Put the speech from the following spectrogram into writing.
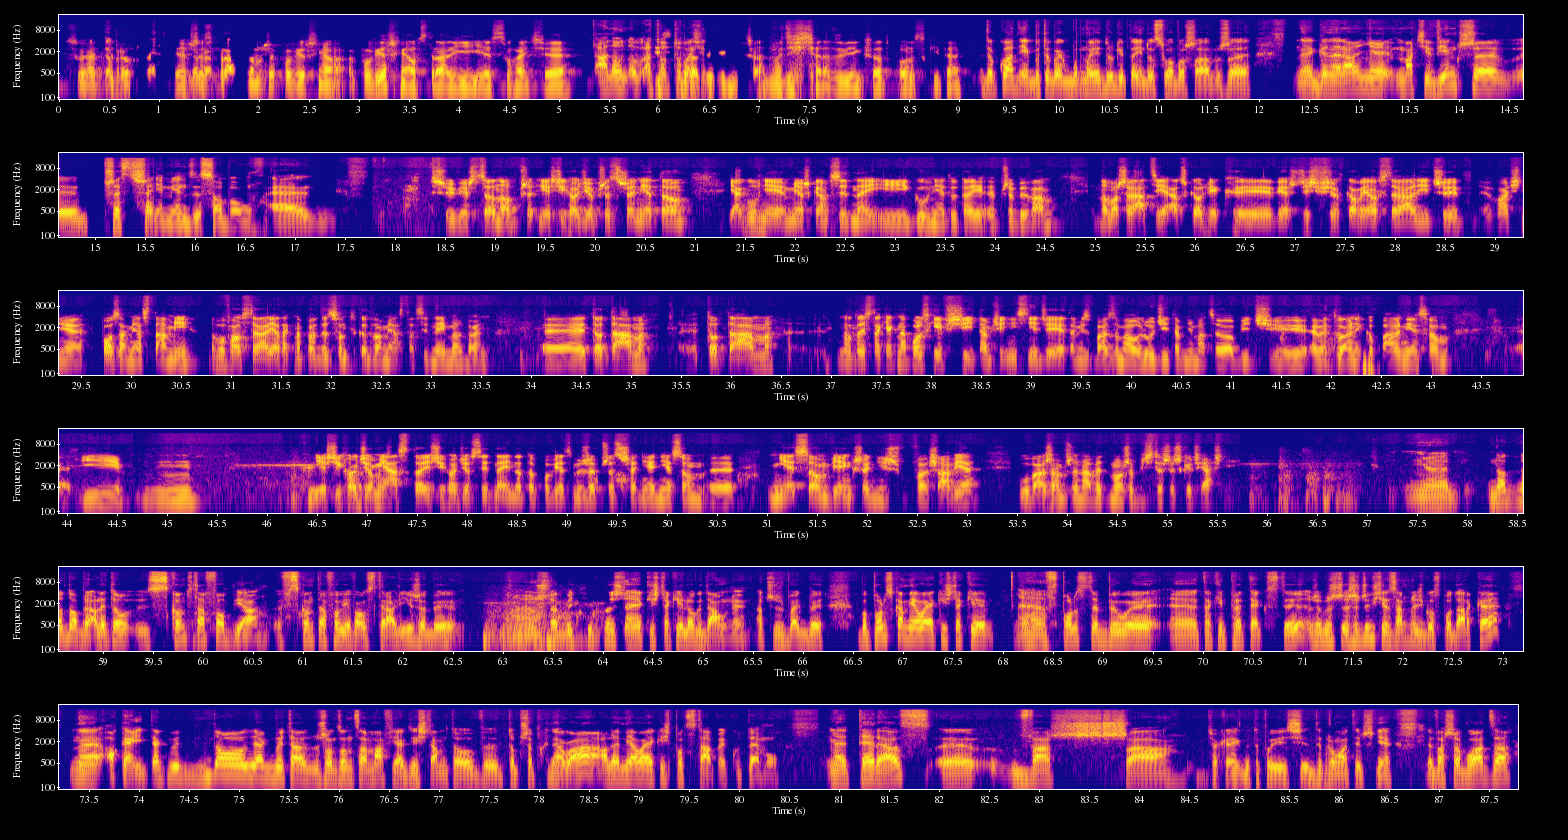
słuchajcie, Dobra. jeszcze Dobra. sprawdzam, że powierzchnia, powierzchnia Australii jest, słuchajcie, A no, no a to, 20 to właśnie razy większa, 20 razy większa od Polski, tak? Dokładnie, jakby to było jakby moje drugie pytanie do Sławosza, że e, generalnie macie większe e, przestrzenie między sobą. E, Czy wiesz co, no, jeśli chodzi o przestrzenie, to ja głównie mieszkam w Sydney i głównie tutaj e, przebywam. No masz rację, aczkolwiek y, wiesz, gdzieś w środkowej Australii, czy właśnie poza miastami, no bo w Australii tak naprawdę są tylko dwa miasta, Sydney i Melbourne, e, to tam, to tam, no to jest tak jak na polskiej wsi, tam się nic nie dzieje, tam jest bardzo mało ludzi, tam nie ma co robić, ewentualnie kopalnie są e, i... Jeśli chodzi o miasto, jeśli chodzi o Sydney, no to powiedzmy, że przestrzenie nie są, e, nie są większe niż w Warszawie. Uważam, że nawet może być troszeczkę ciaśniej. No, no dobra, ale to skąd ta fobia? Skąd ta fobia w Australii, żeby, żeby cisnąć na jakieś takie lockdowny? Znaczy, żeby jakby, bo Polska miała jakieś takie, e, w Polsce były e, takie preteksty, żeby rzeczy- rzeczywiście zamknąć gospodarkę. E, Okej, jakby, do, jakby ta rządząca mafia gdzieś tam to, to przepchnęła, ale miała jakieś podstawy ku temu. Teraz wasza, czekaj, jakby to powiedzieć dyplomatycznie, wasza władza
